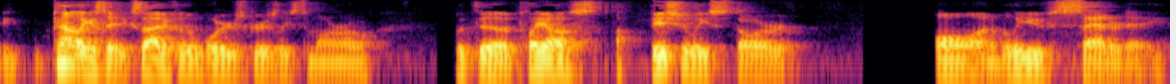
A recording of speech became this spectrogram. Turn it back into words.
kind of like I said, excited for the Warriors Grizzlies tomorrow. But the playoffs officially start on, I believe, Saturday.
